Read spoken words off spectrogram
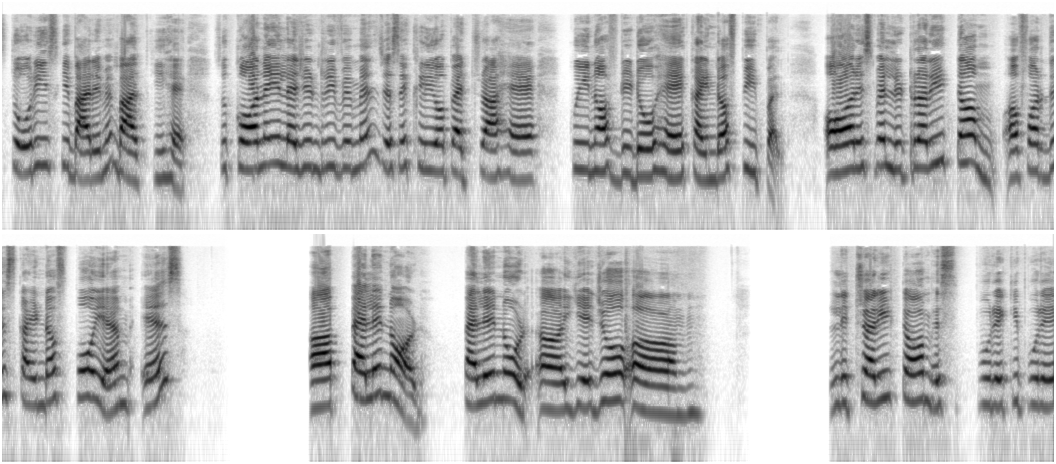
स्टोरीज के बारे में बात की है। सो so, कौन है ये लेजेंडरी वीमेन जैसे क्लियोपेट्रा है क्वीन ऑफ़ डिडो है काइंड ऑफ़ पीपल और इसमें literary term for this kind of poem is palinode palinode ये जो लिटरेरी uh, टर्म इस पूरे की पूरे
